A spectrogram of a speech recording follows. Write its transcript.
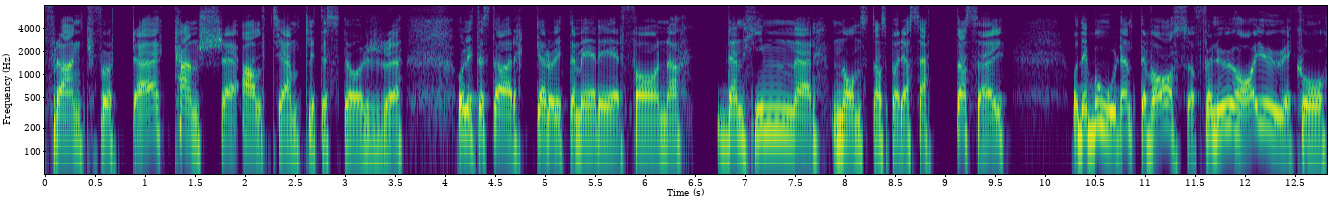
Frankfurt är kanske alltjämt lite större och lite starkare och lite mer erfarna. Den hinner någonstans börja sätta sig. Och det borde inte vara så, för nu har ju UEK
